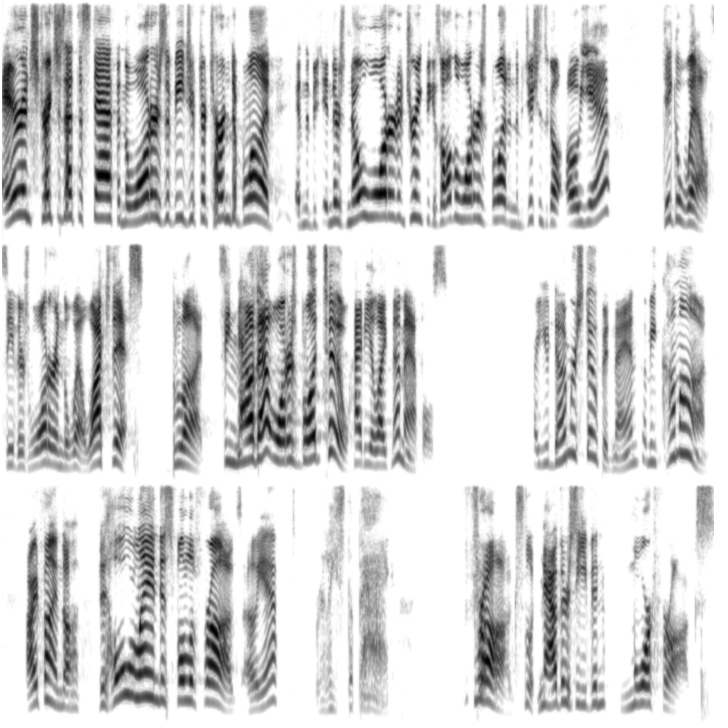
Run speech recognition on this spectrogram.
Aaron stretches out the staff, and the waters of Egypt are turned to blood, and, the, and there's no water to drink because all the water is blood. And the magicians go, Oh, yeah? Dig a well. See, there's water in the well. Watch this blood. See, now that water's blood too. How do you like them apples? Are you dumb or stupid, man? I mean, come on. All right, fine. The, the whole land is full of frogs. Oh, yeah? Release the bag frogs. Look, now there's even more frogs.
